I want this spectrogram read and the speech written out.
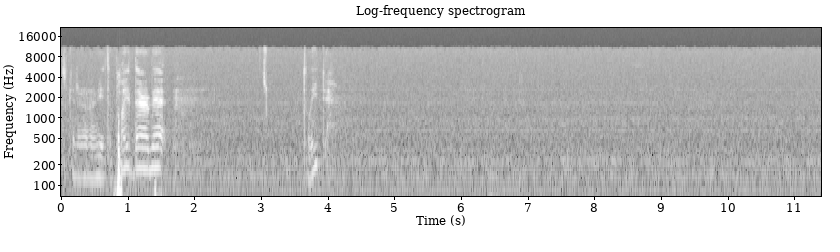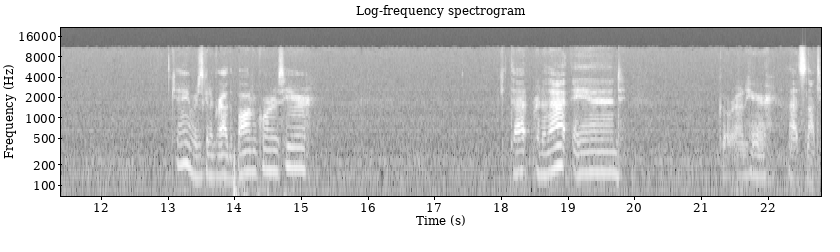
Let's get it underneath the plate there a bit. Delete. Okay, we're just going to grab the bottom corners here. Get that, rid of that, and go around here. That's not too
